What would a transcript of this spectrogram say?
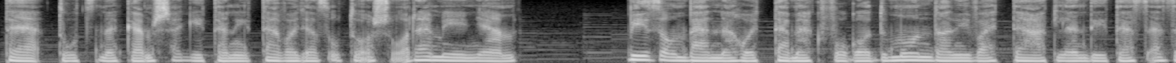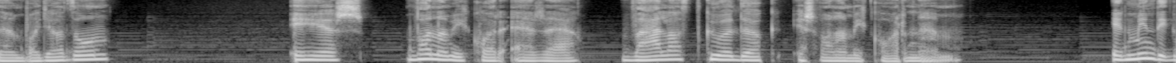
te tudsz nekem segíteni, te vagy az utolsó reményem, bízom benne, hogy te meg fogod mondani, vagy te átlendítesz ezen vagy azon, és van, amikor erre választ küldök, és valamikor nem. Én mindig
